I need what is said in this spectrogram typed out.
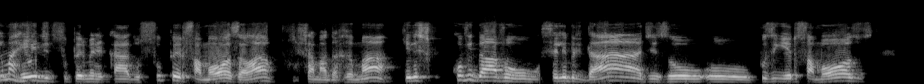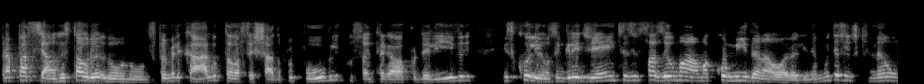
uma rede de supermercado super famosa lá, chamada Ramá, que eles convidavam celebridades ou, ou cozinheiros famosos para passear no restaurante, no, no supermercado que estava fechado para o público, só entregava por delivery, escolher os ingredientes e fazer uma, uma comida na hora ali. Né? Muita gente que não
